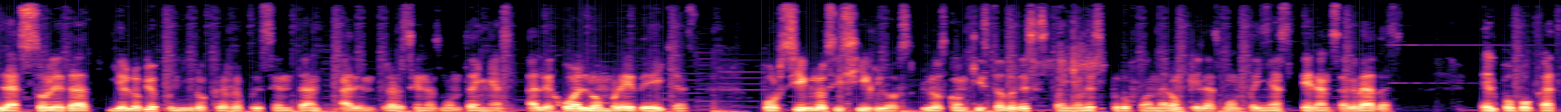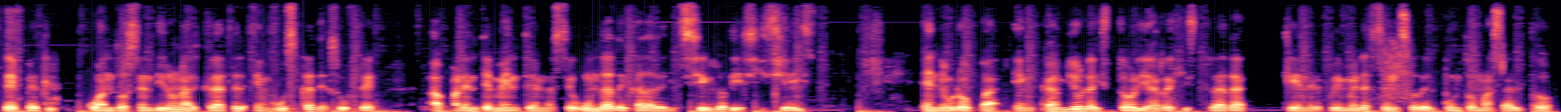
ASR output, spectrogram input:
La soledad y el obvio peligro que representan adentrarse en las montañas alejó al hombre de ellas. Por siglos y siglos, los conquistadores españoles profanaron que las montañas eran sagradas. El Popocatépetl, cuando ascendieron al cráter en busca de azufre, aparentemente en la segunda década del siglo XVI, en Europa, en cambio, la historia registrada que en el primer ascenso del punto más alto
